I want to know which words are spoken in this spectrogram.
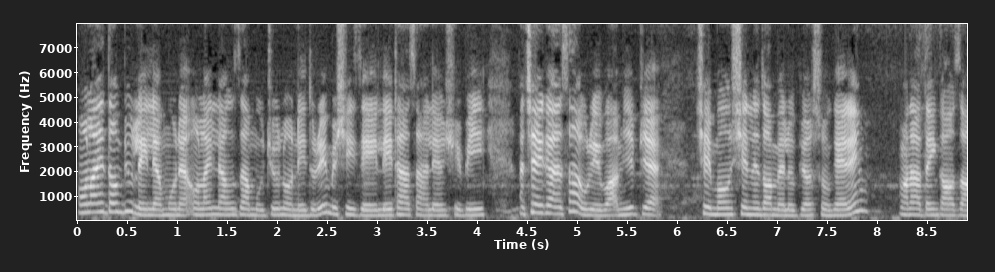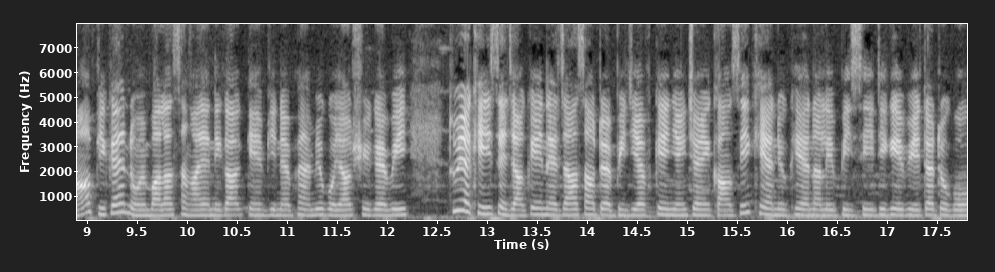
အွန်လိုင်းအသုံးပြုလိမ်လည်မှုနဲ့အွန်လိုင်းလောင်းစားမှုကျူးလွန်နေသူတွေမရှိစေလေးထားဆိုင်လျက်ရှိပြီးအခြေခံအဆောက်အဦတွေပါအမြင့်ပြတ်ချိန်မုံရှင်းလင်းသွားမယ်လို့ပြောဆိုခဲ့တယ်။ မနာသိန်းကောင်းဆောင်ပြီးခဲ့တဲ့နိုဝင်ဘာလ15ရက်နေ့ကကင်ပြည်နယ်ဖန်မြို့ကိုရောက်ရှိခဲ့ပြီးသူ့ရဲ့ခီးစဉ်ကြောင့်ကင်းနယ်ကြားဆောက်တဲ့ BGF ကင်းငိမ့်ချင်းကောင်စီ KNU KNL PC DKB တပ်တို့ကို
